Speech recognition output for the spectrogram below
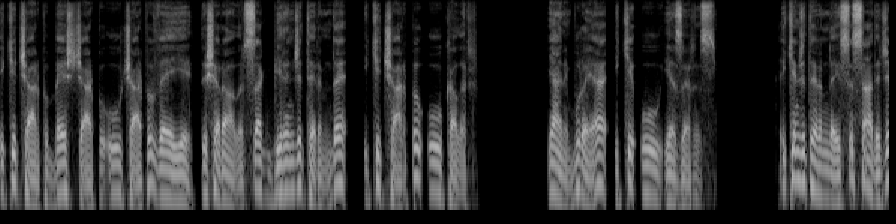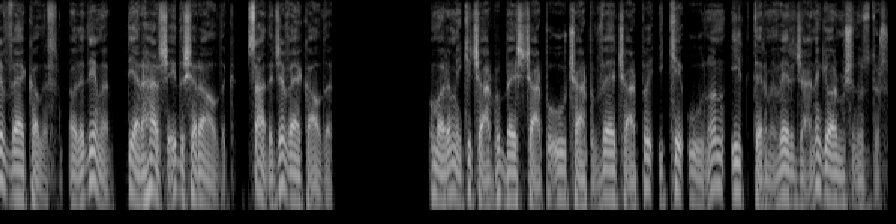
2 çarpı 5 çarpı u çarpı v'yi dışarı alırsak, birinci terimde 2 çarpı u kalır. Yani buraya 2u yazarız. İkinci terimde ise sadece v kalır, öyle değil mi? Diğer her şeyi dışarı aldık. Sadece v kaldı. Umarım 2 çarpı 5 çarpı u çarpı v çarpı 2u'nun ilk terimi vereceğini görmüşsünüzdür.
